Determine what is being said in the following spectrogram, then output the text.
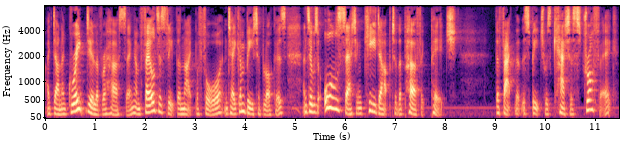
I'd done a great deal of rehearsing and failed to sleep the night before and taken beta blockers, and so was all set and keyed up to the perfect pitch. The fact that the speech was catastrophic,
